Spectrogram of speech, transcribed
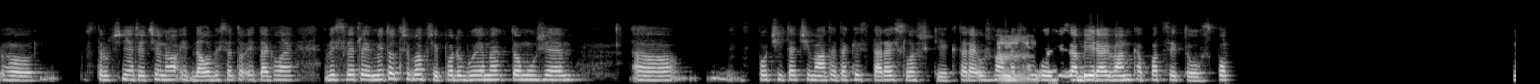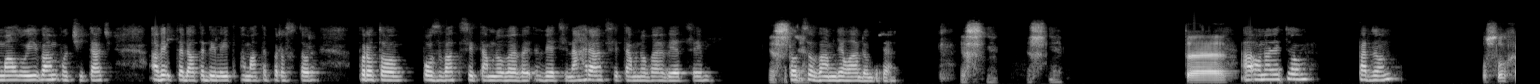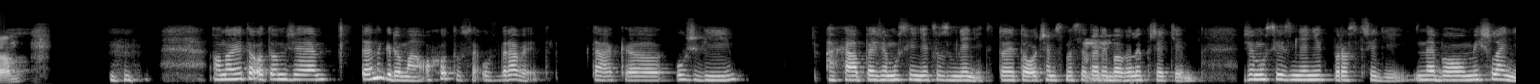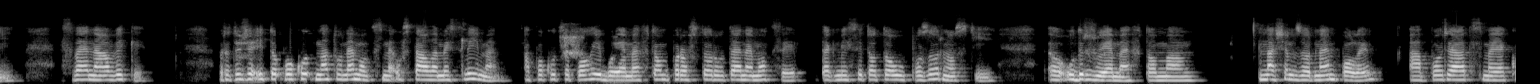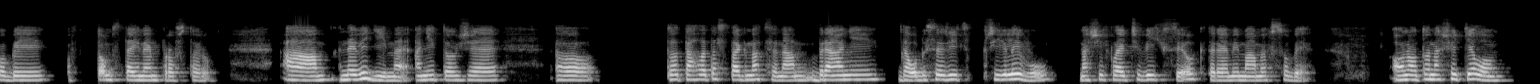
stručně řečeno, i dalo by se to i takhle vysvětlit. My to třeba připodobujeme k tomu, že v počítači máte taky staré složky, které už vám mm. nefungují, zabírají vám kapacitu, zpomalují vám počítač a vy dáte delete a máte prostor pro to pozvat si tam nové věci, nahrát si tam nové věci. Jasně. To, co vám dělá dobře. Jasně, jasně. To je... A ono je to, pardon? Poslouchám. Ono je to o tom, že ten, kdo má ochotu se uzdravit, tak uh, už ví a chápe, že musí něco změnit. To je to, o čem jsme se tady hmm. bavili předtím. Že musí změnit prostředí nebo myšlení, své návyky. Protože i to, pokud na tu nemoc neustále myslíme a pokud se pohybujeme v tom prostoru té nemoci, tak my si to tou pozorností uh, udržujeme v tom uh, našem zorném poli a pořád jsme jakoby v tom stejném prostoru. A nevidíme ani to, že uh, to, tahle ta stagnace nám brání, dalo by se říct, přílivu našich léčivých sil, které my máme v sobě. Ono, to naše tělo,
